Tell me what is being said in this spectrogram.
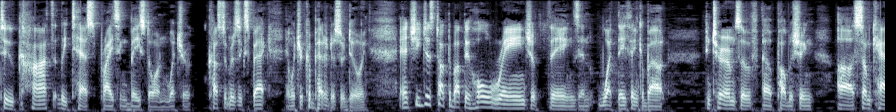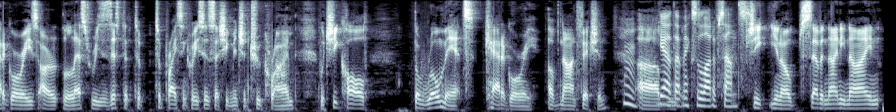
to constantly test pricing based on what your customers expect and what your competitors are doing. And she just talked about the whole range of things and what they think about in terms of uh, publishing. Uh, some categories are less resistant to, to price increases, as she mentioned, true crime, which she called the romance category of nonfiction. Um, yeah, that makes a lot of sense. she, you know, seven ninety nine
